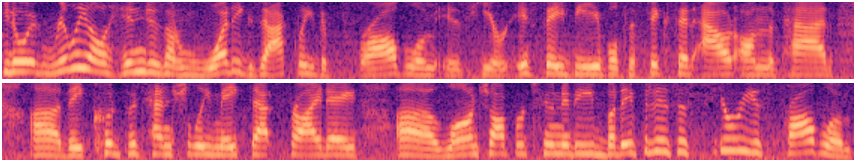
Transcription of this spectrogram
you know, it really all hinges on what exactly the problem is here. If they'd be able to fix it out on the pad, uh, they could potentially make that Friday uh, launch opportunity. But if it is a serious problem,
